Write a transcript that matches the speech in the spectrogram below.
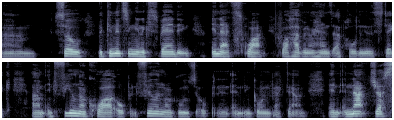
Um, so the condensing and expanding in that squat while having our hands up holding the stick um, and feeling our quad open, feeling our glutes open and, and, and going back down. And, and not just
